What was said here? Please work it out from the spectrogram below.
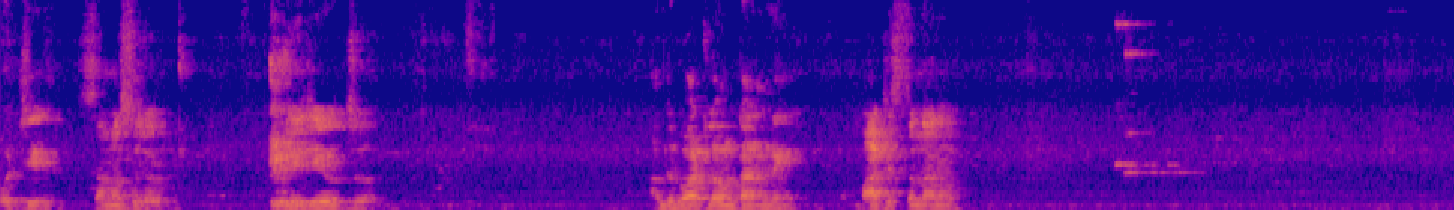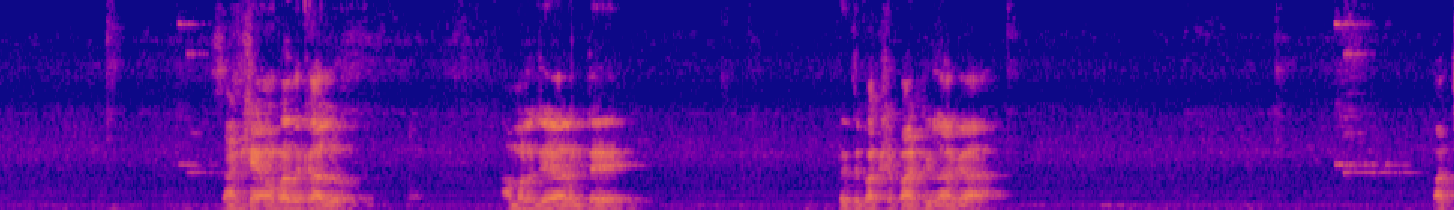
వచ్చి సమస్యలు తెలియజేయవచ్చు అందుబాటులో ఉంటానని మాటిస్తున్నాను. సంక్షేమ పథకాలు అమలు చేయాలంటే ప్రతిపక్ష పార్టీలాగా పచ్చ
